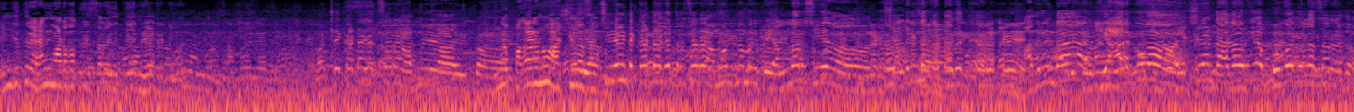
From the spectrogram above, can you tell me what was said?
ಹಿಂಗಿದ್ರೆ ಹೆಂಗ್ ಮಾಡ್ಬೇಕ್ರಿ ಸರ್ ಇದಕ್ಕೆ? ಏನ್ ಹೇಳ್ರಿ ನೀವು? ಮತ್ತೆ ಕಟ್ ಆಗತ್ತೆ ಸರ್ ಅದನ್ನ ಪಗಾರನೂ ಹಾಕಿಲ್ಲ ಸರ್. ಆಕ್ಸಿಡೆಂಟ್ ಕಟ್ ಆಗತ್ತೆ ಸರ್ ಅಮೌಂಟ್ ನಮಗೆ ಎಲ್ಲರೂ ಸ್ಯಾಲರಿಯಿಂದ ಕಟ್ ಆಗುತ್ತೆ ಅದರಿಂದ ಯಾರಿಗೂ ಆಕ್ಸಿಡೆಂಟ್ ಆದವ್ರಿಗೆ ಹೋಗೋದಿಲ್ಲ ಸರ್ ಅದು.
